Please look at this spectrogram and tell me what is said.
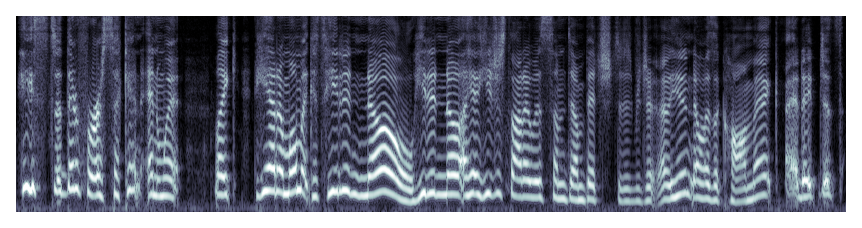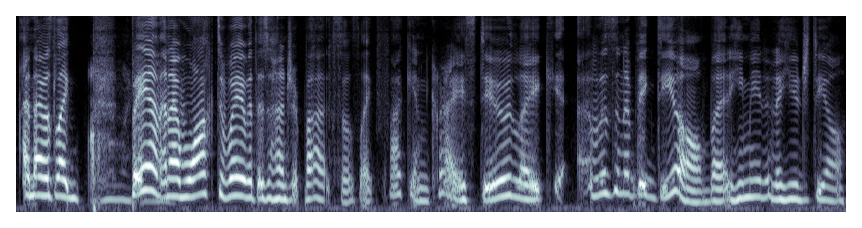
He stood there for a second and went like he had a moment because he didn't know. He didn't know. He just thought I was some dumb bitch. He didn't know I was a comic, and it just and I was like, Oh my bam! And I walked away with his hundred bucks. I was like, fucking Christ, dude! Like it wasn't a big deal, but he made it a huge deal.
